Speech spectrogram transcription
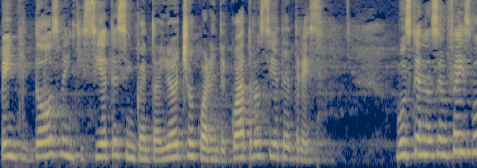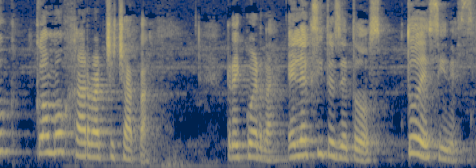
22 27 58 44 73. Búsquenos en Facebook como Harvard Chachapa. Recuerda, el éxito es de todos. Tú decides.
